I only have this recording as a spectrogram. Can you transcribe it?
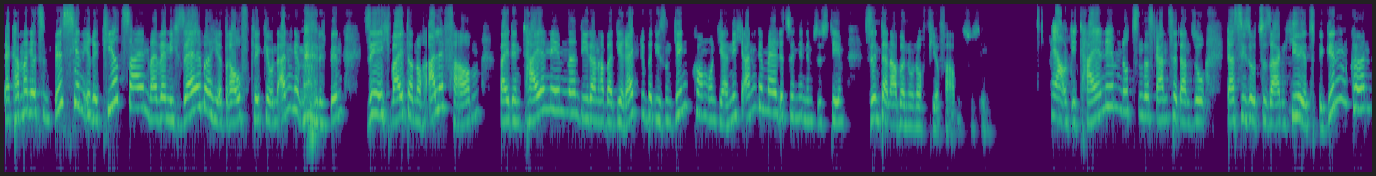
Da kann man jetzt ein bisschen irritiert sein, weil wenn ich selber hier draufklicke und angemeldet bin, sehe ich weiter noch alle Farben. Bei den Teilnehmenden, die dann aber direkt über diesen Link kommen und ja nicht angemeldet sind in dem System, sind dann aber nur noch vier Farben zu sehen. Ja, und die Teilnehmer nutzen das Ganze dann so, dass sie sozusagen hier jetzt beginnen können,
